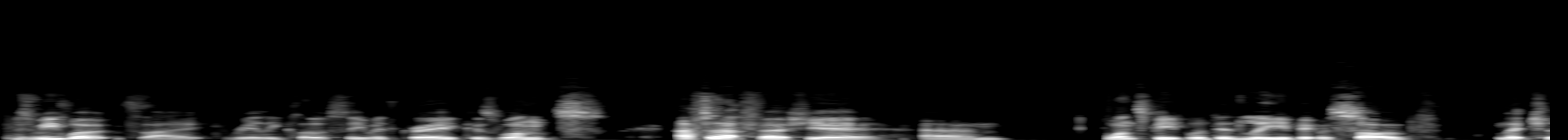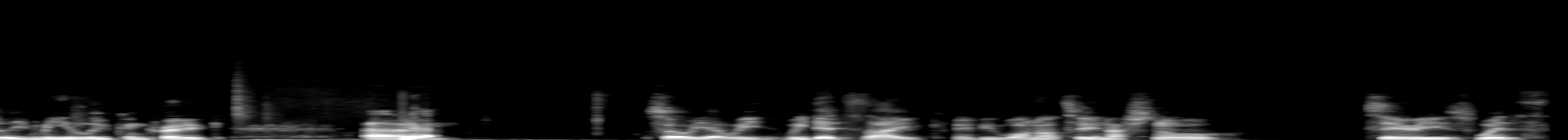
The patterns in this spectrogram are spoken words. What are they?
because we worked like really closely with Craig because once after that first year, um, once people did leave, it was sort of literally me, Luke, and Craig. Um, yeah. So yeah, we we did like maybe one or two national series with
